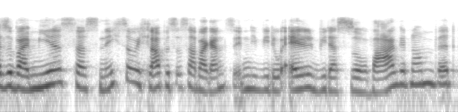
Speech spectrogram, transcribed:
Also bei mir ist das nicht so. Ich glaube, es ist aber ganz individuell, wie das so wahrgenommen wird.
